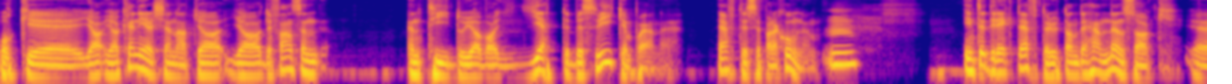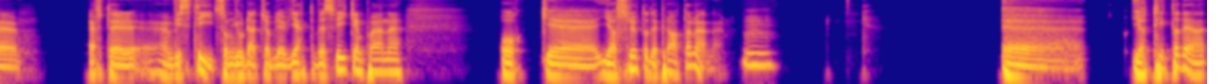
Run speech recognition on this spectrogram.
Och eh, jag, jag kan erkänna att jag, jag, det fanns en, en tid då jag var jättebesviken på henne. Efter separationen. Mm. Inte direkt efter, utan det hände en sak eh, efter en viss tid som gjorde att jag blev jättebesviken på henne. Och eh, jag slutade prata med henne. Mm. Eh, jag tittade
